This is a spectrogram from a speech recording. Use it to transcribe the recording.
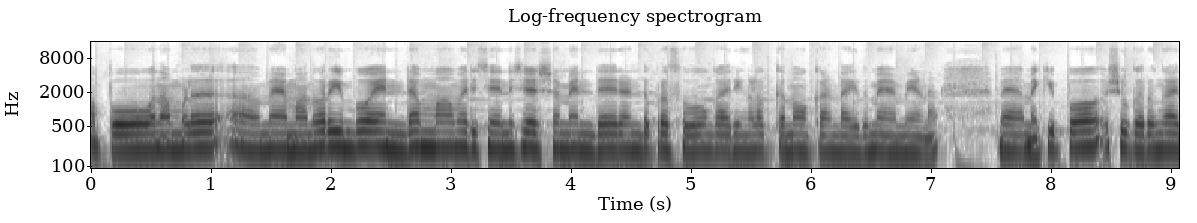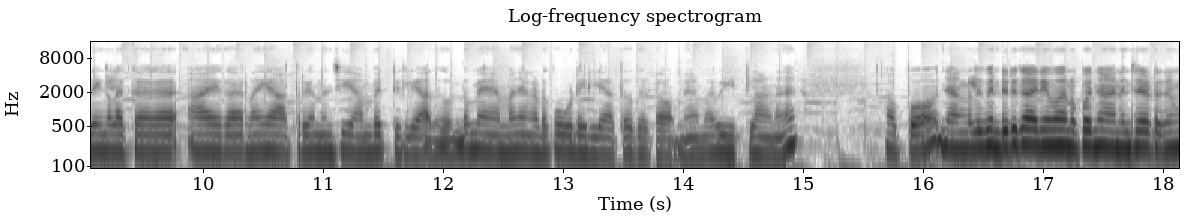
അപ്പോൾ നമ്മൾ മേമ എന്ന് പറയുമ്പോൾ എന്റെ അമ്മ മരിച്ചതിന് ശേഷം എന്റെ രണ്ട് പ്രസവവും കാര്യങ്ങളൊക്കെ നോക്കാണ്ടായത് മേമയാണ്. മേമയ്ക്കിപ്പോൾ ഷുഗറും കാര്യങ്ങളൊക്കെ ആയ കാരണം യാത്രയൊന്നും ചെയ്യാൻ പറ്റില്ല. അതുകൊണ്ട് മേമ ഞങ്ങളുടെ കൂടെ ഇല്ലാത്തത് കേട്ടോ മേമ വീട്ടിലാണ്. അപ്പോൾ ഞങ്ങൾ ഇവന്റെ ഒരു കാര്യം പറഞ്ഞപ്പോൾ ഞാനും ചേട്ടനും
